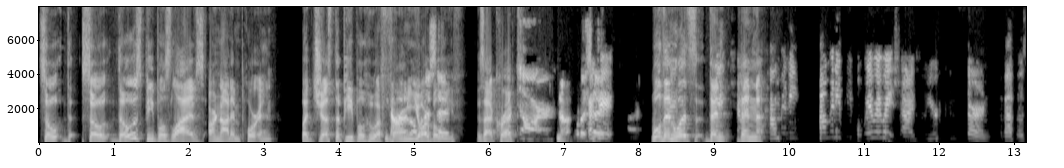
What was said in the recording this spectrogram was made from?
so th- so those people's lives are not important, but just the people who affirm your what I said. belief. Is that correct? Dar. Not what I said. Okay, Well, then what's then wait, Shag, then how many how many people? Wait, wait, wait, Shag. So you're concerned about those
